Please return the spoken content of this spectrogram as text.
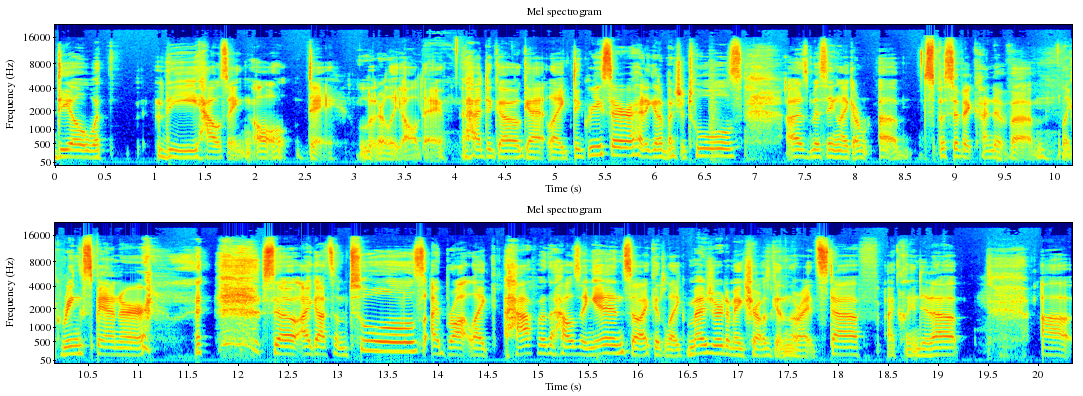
deal with the housing all day, literally all day. I had to go get like degreaser, I had to get a bunch of tools. I was missing like a, a specific kind of um, like ring spanner. so I got some tools. I brought like half of the housing in so I could like measure to make sure I was getting the right stuff. I cleaned it up. Uh,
